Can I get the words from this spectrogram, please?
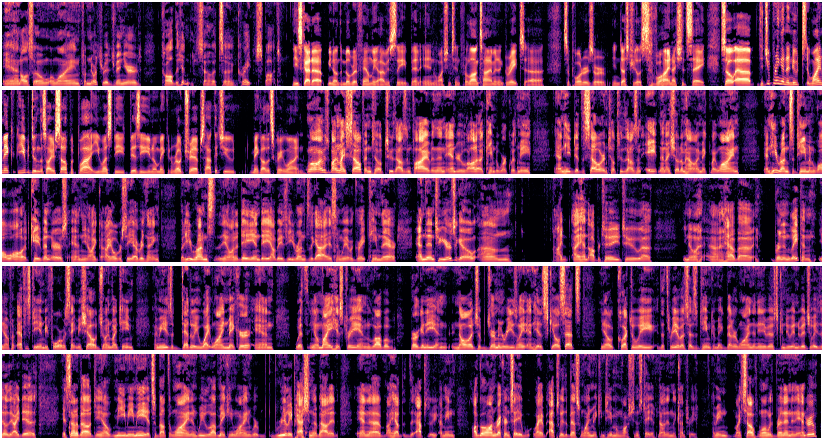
and also a wine from Northridge Vineyard called the Hidden. So it's a great spot. He's got a, you know, the Milbrandt family obviously been in Washington for a long time and great uh, supporters or industrialists of wine, I should say. So, uh, did you bring in a new t- winemaker? You've been doing this all yourself, but why? You must be busy, you know, making road trips. How could you make all this great wine? Well, I was by myself until 2005, and then Andrew Latta came to work with me, and he did the cellar until 2008. And then I showed him how I make my wine, and he runs the team in Wall Wall at K Vintners, and you know I, I oversee everything. But he runs, you know, on a day in day out basis. He runs the guys, and we have a great team there. And then two years ago, um, I I had the opportunity to, uh, you know, uh, have uh, Brennan Leighton, you know, from Efeste and before with Saint Michelle join my team. I mean, he's a deadly white wine maker, and with you know my history and love of Burgundy and knowledge of German Riesling and his skill sets, you know, collectively, the three of us as a team can make better wine than any of us can do individually. So the idea is, it's not about you know me, me, me. It's about the wine, and we love making wine. We're really passionate about it, and uh, I have the absolutely. I mean, I'll go on record and say I have absolutely the best winemaking team in Washington State, if not in the country. I mean, myself, along with Brennan and Andrew.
